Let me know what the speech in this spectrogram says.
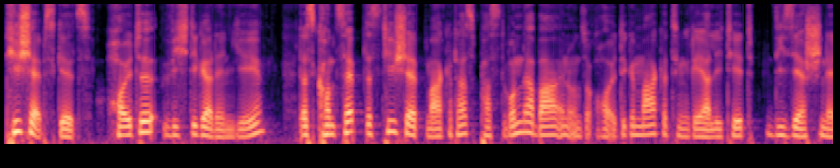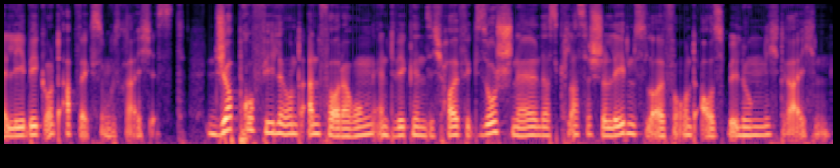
T-Shape Skills, heute wichtiger denn je. Das Konzept des T-Shape-Marketers passt wunderbar in unsere heutige Marketingrealität, die sehr schnelllebig und abwechslungsreich ist. Jobprofile und Anforderungen entwickeln sich häufig so schnell, dass klassische Lebensläufe und Ausbildungen nicht reichen.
